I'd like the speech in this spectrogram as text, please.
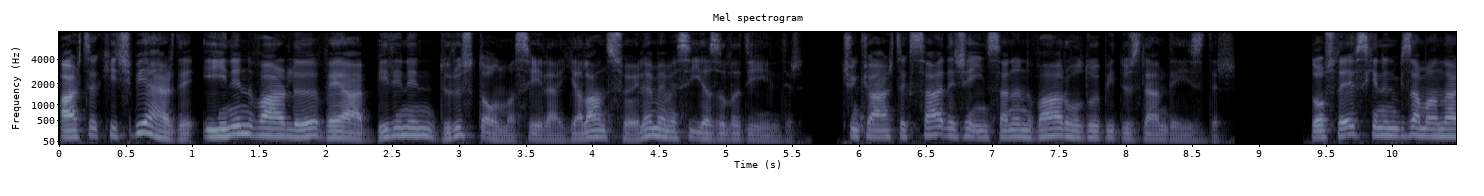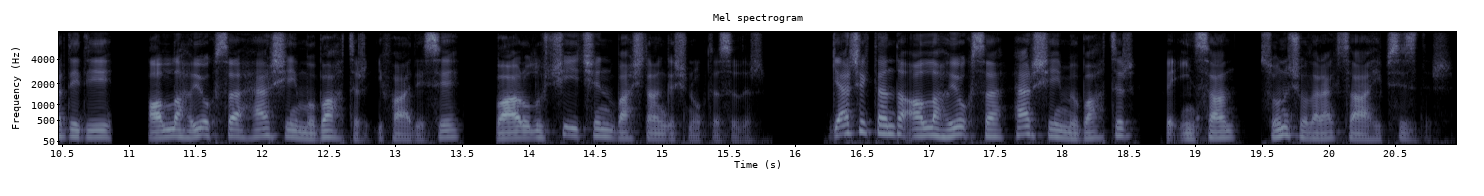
Artık hiçbir yerde iyinin varlığı veya birinin dürüst olmasıyla yalan söylememesi yazılı değildir. Çünkü artık sadece insanın var olduğu bir düzlemdeyizdir. Dostoyevski'nin bir zamanlar dediği Allah yoksa her şey mubahtır ifadesi varoluşçu için başlangıç noktasıdır. Gerçekten de Allah yoksa her şey mübahtır ve insan sonuç olarak sahipsizdir.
